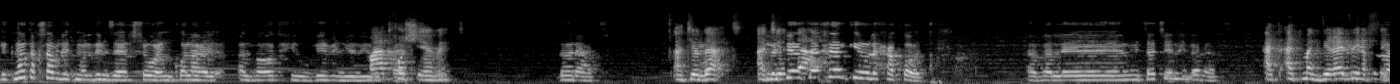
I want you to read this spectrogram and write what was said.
לקנות עכשיו ולהתמודד עם זה איכשהו, עם כל ההלוואות חיובים ועניינים. מה את. חושבת? לא יודעת. את יודעת. את לפי יודעת. השכל כאילו לחכות, אבל אה, מצד שני לא יודעת. את, את מגדירה את זה יפה.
